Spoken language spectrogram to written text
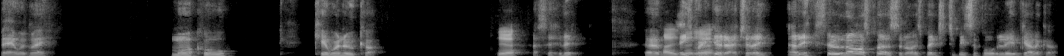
bear with me. Michael Kiwanuka. Yeah. That's it, isn't it? Um, That he's it, pretty yeah. good actually, and it's the last person I expected to be supporting Liam Gallagher.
